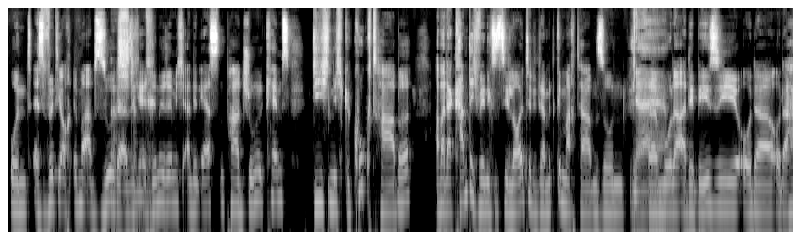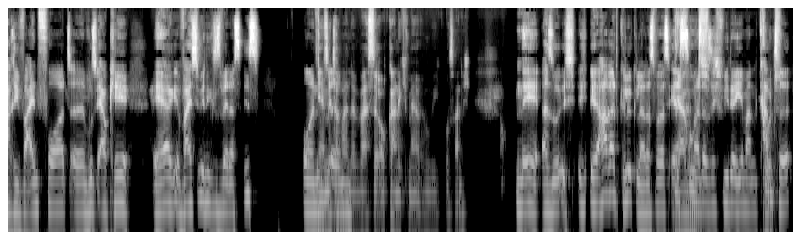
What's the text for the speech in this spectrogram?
und es wird ja auch immer absurder. Also ich erinnere mich an den ersten paar Dschungelcamps, die ich nicht geguckt habe, aber da kannte ich wenigstens die Leute, die da mitgemacht haben. So ein ja, äh, Mola Adebesi oder, oder Harry Weinfurt, äh, wo es, ja, okay, er weiß wenigstens, wer das ist. Und, ja, mittlerweile ähm, weißt du auch gar nicht mehr irgendwie großartig. Nee, also ich, ich Harald Glückler, das war das erste ja, Mal, dass ich wieder jemanden kannte, gut.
